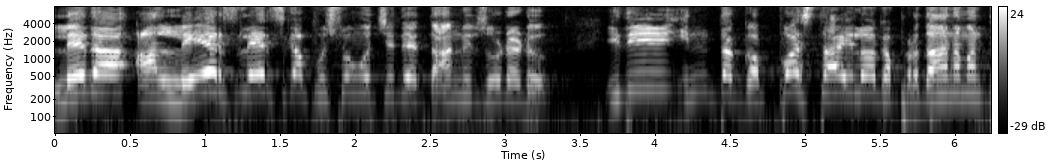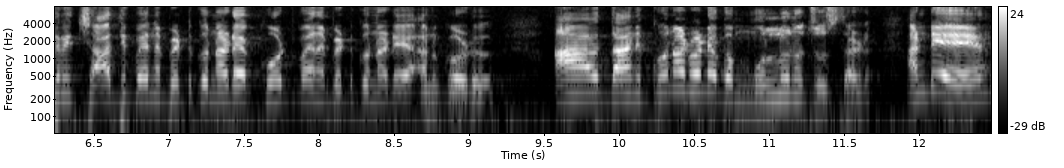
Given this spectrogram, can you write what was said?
లేదా ఆ లేయర్స్ లేయర్స్గా పుష్పం వచ్చిందే దాన్ని చూడడు. ఇది ఇంత గొప్ప స్థాయిలో ఒక ప్రధానమంత్రి ఛాతి పైన పెట్టుకున్నాడే కోట్ పైన పెట్టుకున్నాడే అనుకోడు. ఆ దానికి ఉన్నటువంటి ఒక ముళ్ళును చూస్తాడు. అంటే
